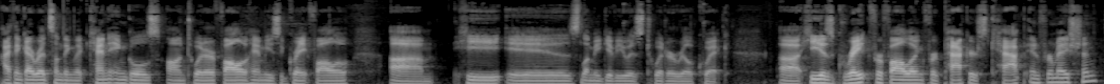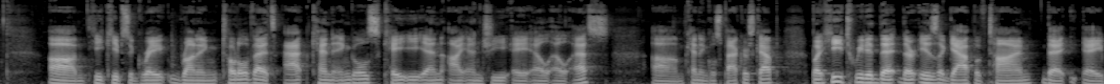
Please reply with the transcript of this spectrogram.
I think I read something that Ken Ingalls on Twitter. Follow him; he's a great follow. Um, he is. Let me give you his Twitter real quick. Uh, he is great for following for Packers cap information. Um, he keeps a great running total of that. It's at Ken Ingalls, K E N I N G A L L S um, Ken Ingalls Packers cap, but he tweeted that there is a gap of time that a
